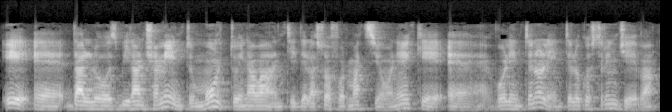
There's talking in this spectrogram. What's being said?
e eh, dallo sbilanciamento molto in avanti della sua formazione che, eh, volente o nolente, lo costringeva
